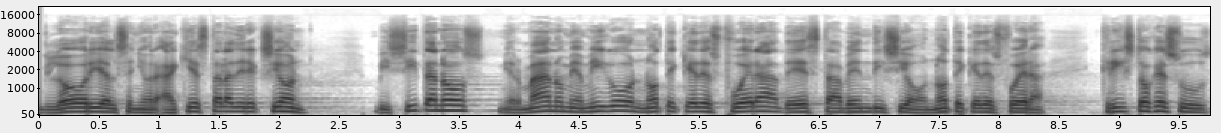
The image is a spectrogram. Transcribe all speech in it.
Gloria al Señor. Aquí está la dirección. Visítanos, mi hermano, mi amigo, no te quedes fuera de esta bendición, no te quedes fuera. Cristo Jesús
